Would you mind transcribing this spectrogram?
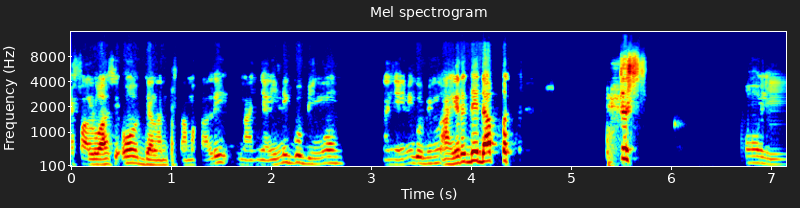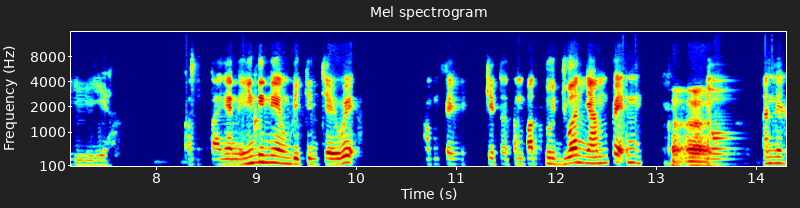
evaluasi oh jalan pertama kali nanya ini gue bingung nanya ini gue bingung akhirnya dia dapet terus oh iya pertanyaan ini nih yang bikin cewek sampai kita tempat tujuan nyampe nih Heeh. jawabannya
